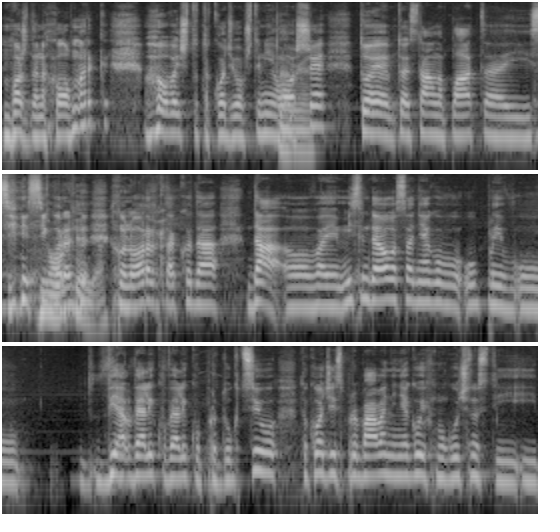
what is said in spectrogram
možda na Hallmark, ovaj, što takođe uopšte nije Tabi. loše. To je, to je stalna plata i si, siguran no, okay, honorar, tako da da, ovaj, mislim da je ovo sad njegov upliv u veliku, veliku produkciju. Takođe isprobavanje njegovih mogućnosti i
